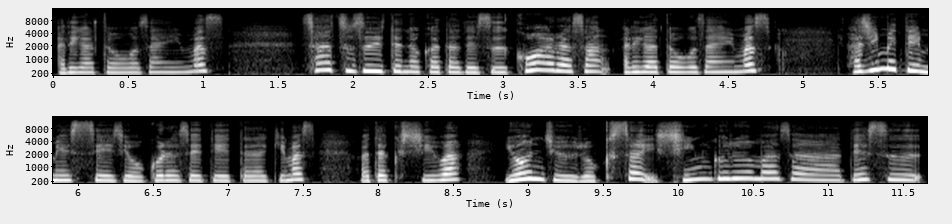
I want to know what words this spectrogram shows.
ありがとうございます。さあ、続いての方です。コアラさん、ありがとうございます。初めてメッセージを送らせていただきます。私は46歳シングルマザーです。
